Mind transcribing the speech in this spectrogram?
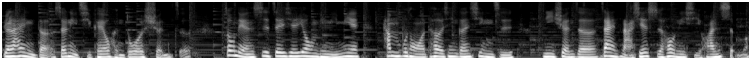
原来你的生理期可以有很多的选择。重点是这些用品里面，它们不同的特性跟性质，你选择在哪些时候你喜欢什么？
